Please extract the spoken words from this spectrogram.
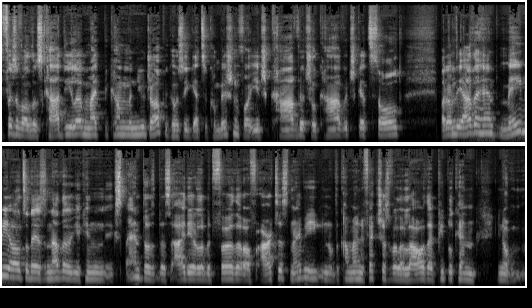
first of all, this car dealer might become a new job because he gets a commission for each car, virtual car, which gets sold. But on the other hand, maybe also there's another, you can expand this, this idea a little bit further of artists. Maybe, you know, the car manufacturers will allow that people can, you know,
